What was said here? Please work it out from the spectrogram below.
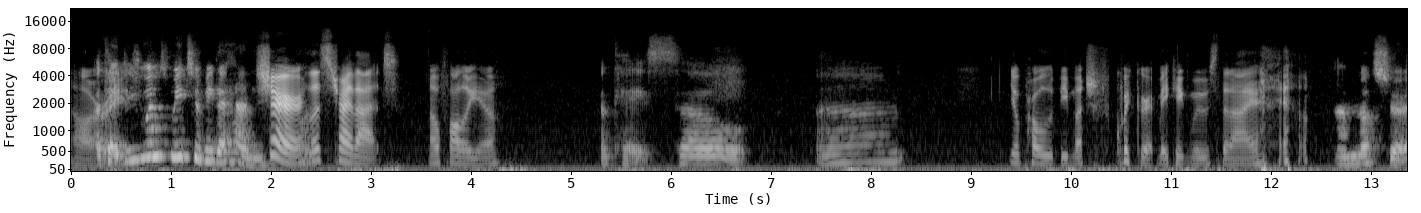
All Okay. right. Do you want me to be the hand? Sure, one? let's try that. I'll follow you. Okay. So, um, You'll probably be much quicker at making moves than I am. I'm not sure.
